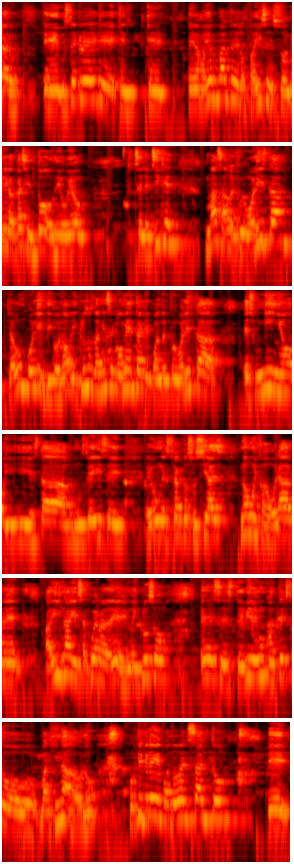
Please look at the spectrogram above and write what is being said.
Claro, eh, ¿usted cree que, en la mayor parte de los países de Sudamérica, casi en todos, digo yo, se le exige más al futbolista que a un político, ¿no? Incluso también se comenta que cuando el futbolista es un niño y, y está, como usted dice, en un extracto social no muy favorable, ahí nadie se acuerda de él, ¿no? Incluso es, este, vive en un contexto marginado, ¿no? ¿Por qué cree que cuando da el salto eh,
